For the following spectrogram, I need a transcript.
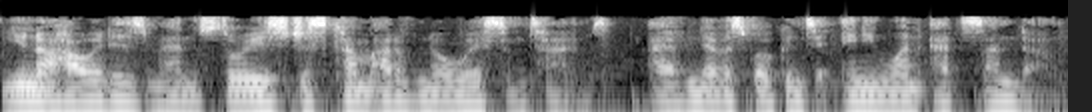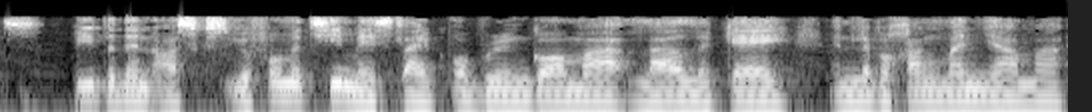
You know how it is, man. Stories just come out of nowhere sometimes. I have never spoken to anyone at Sundowns. Beaver then asks, your former teammates like Aubrey Ngoma, Lyle Lakay, and Lebogang Manyama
